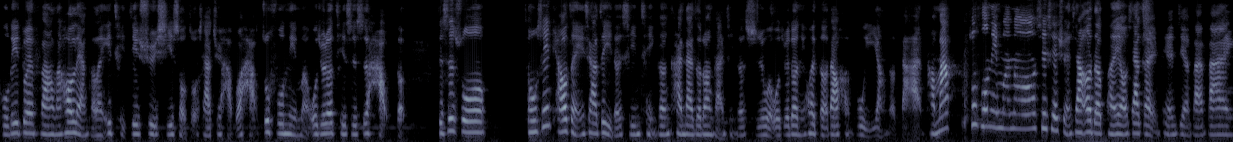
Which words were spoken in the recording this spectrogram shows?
鼓励对方，然后两个人一起继续携手走下去，好不好？祝福你们，我觉得其实是好的，只是说重新调整一下自己的心情跟看待这段感情的思维，我觉得你会得到很不一样的答案，好吗？祝福你们哦！谢谢选项二的朋友，下个影片见，拜拜。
